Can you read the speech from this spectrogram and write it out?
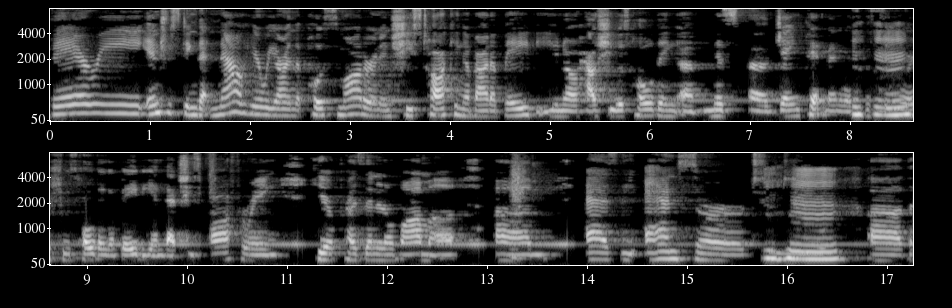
very interesting that now here we are in the postmodern and she's talking about a baby, you know, how she was holding a Miss uh, Jane Pittman was the scene where she was holding a baby and that she's offering here President Obama um, as the answer to Mhm. uh, the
